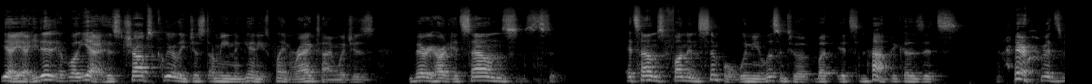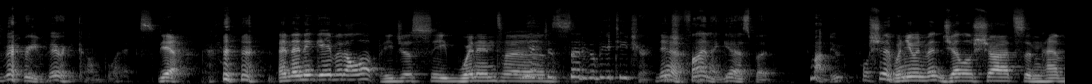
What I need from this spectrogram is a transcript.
Yeah, yeah, he did. Well, yeah, his chops clearly just. I mean, again, he's playing ragtime, which is very hard. It sounds, it sounds fun and simple when you listen to it, but it's not because it's, it's very, very complex. Yeah. and then he gave it all up. He just he went into yeah, he just decided to go be a teacher. Which Yeah. is fine, I guess. But come on, dude. well shit. When you invent Jello shots and have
